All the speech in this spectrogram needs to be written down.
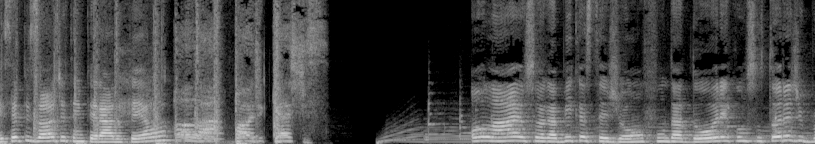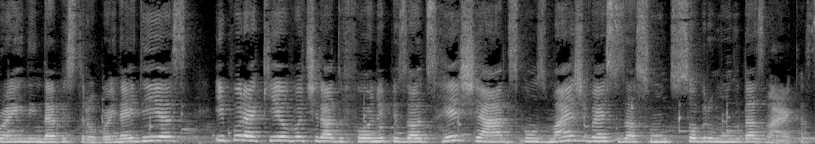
Esse episódio é temperado pela Olá Podcasts. Olá, eu sou a Gabi Castejon, fundadora e consultora de branding da Bistro Brand Ideas, e por aqui eu vou tirar do forno episódios recheados com os mais diversos assuntos sobre o mundo das marcas.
